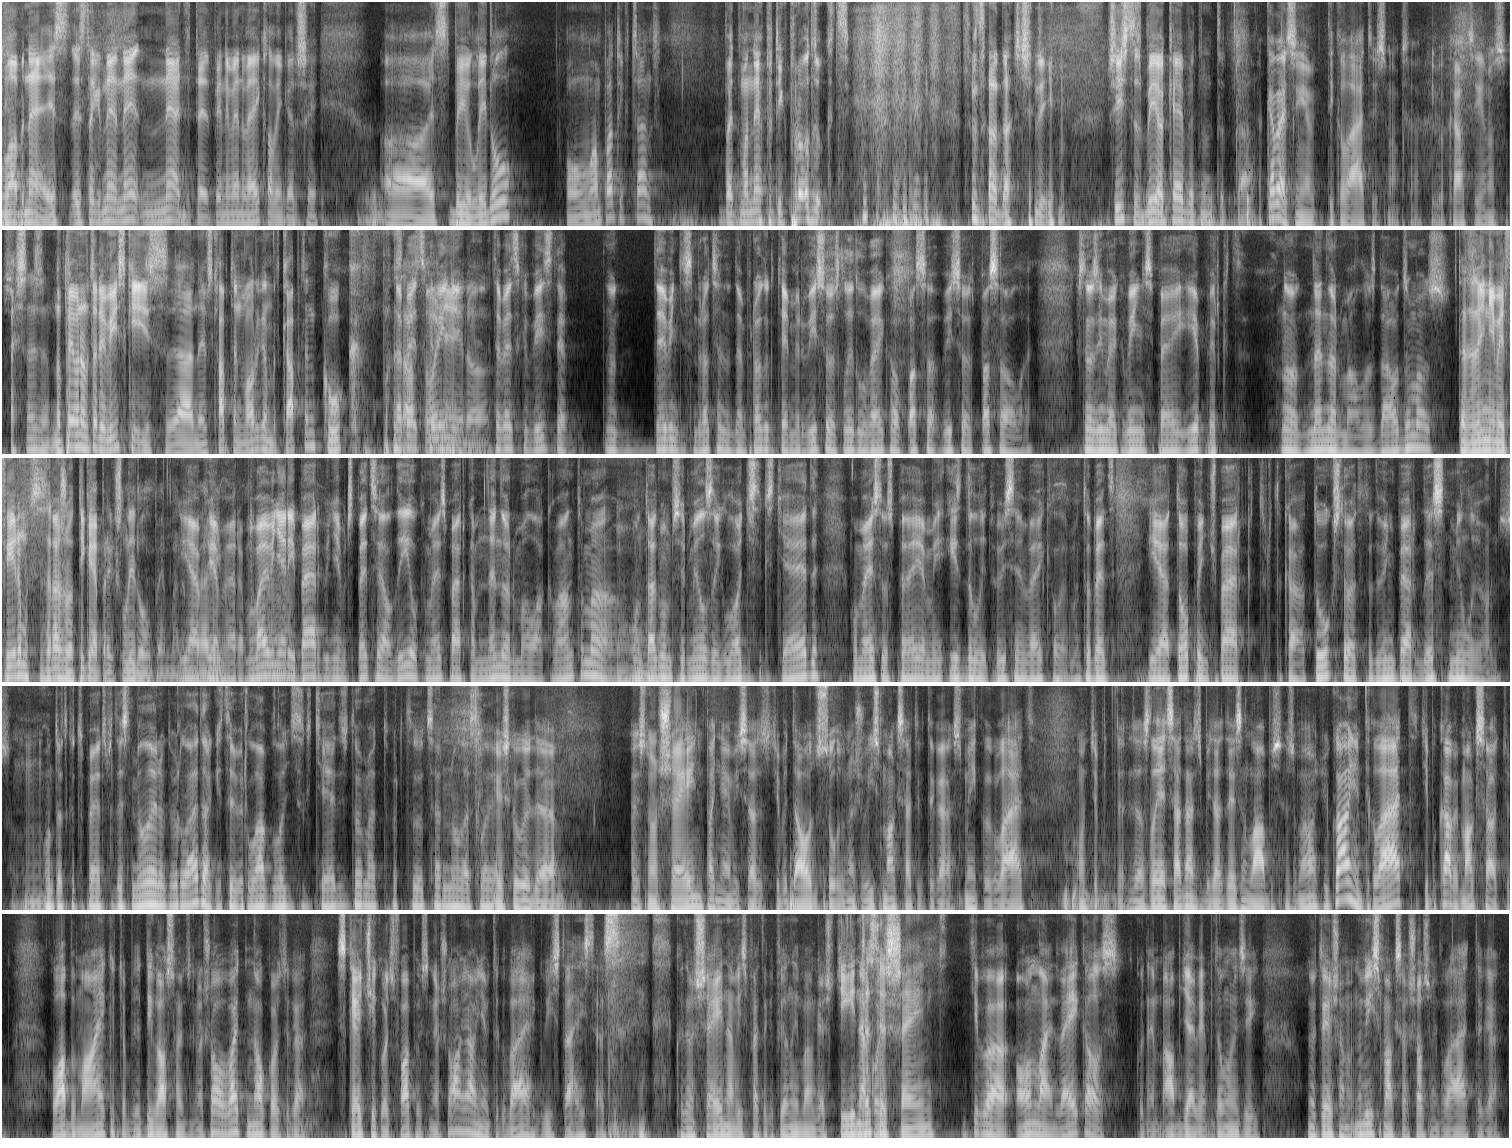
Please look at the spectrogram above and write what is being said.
Labi, nē, es, es tagad ne, ne, neaģitēju pie neviena veikala. Vienkārši uh, es biju Lidl un man patika cenas. Bet man nepatīk produkts. Tur tāda atšķirība. Šis tas bija ok, bet nu, tā. Kāpēc viņiem tik lēti viss maksā? Jo kāds iemesls? Es nezinu. Nu, piemēram, tur ir viskijs, ā, nevis Captain Morgan, bet Captain Cook. Tāpēc, ka, viņi, eiro. tāpēc, ka visi tie nu, 90% no tiem produktiem ir visos Lidl veikalos pasa visos pasaulē. Tas nozīmē, ka viņi spēj iepirkt nu, nenormālos daudzumos. Tad viņiem ir firma, kas ražo tikai priekš Lidl. Piemēram, Jā, piemēram, vai viņi arī pērk, viņiem ir speciāla dīla, ka mēs pērkam nenormālā kvantumā, uh -huh. un tad mums ir milzīga loģistikas ķēde, un mēs to spējam izdalīt pa visiem veikaliem. Un tāpēc, ja topiņš pērk tur tā kā tūkstoši, tad viņi pērk desmit miljonus. Uh -huh. Un tad, kad tu pērc par desmit miljoniem, tad ir lētāk. Ja tev ir laba loģistikas ķēde, es domāju, tu vari to cenu nolaist lejā. Es kaut kādā. Es no šeina paņēmu visādas daudz sūdu, un viņš viss maksā tik kā smieklīgi lēti. Un t- tās lietas atnāca bija diezgan labas. Es domāju, "Ķipa, kā viņam tik lēti, ķipa, kā viņi maksā. Tur laba maija, ka tur bija 2,8 šo, vai tur nav kaut kāds sketčs, kaut kāds fabriks. Viņš oh, jā, viņam tā kā vajag visu tā aizstās. Kad tam šeinā vispār tā kā pilnībā vienkārši Ķīnā. Ko- ir šeit? Ķipa, online veikals, kādiem apģērbiem, tam līdzīgi. Nu, tiešām, nu, viss maksā šausmīgi lēti. kā,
